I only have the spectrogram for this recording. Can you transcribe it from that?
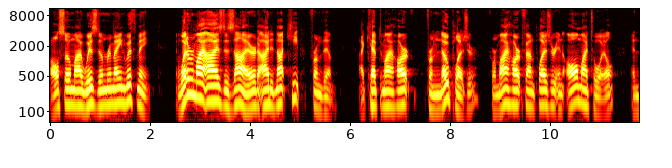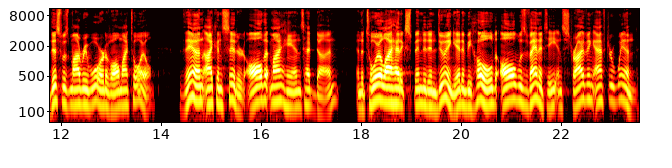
Also, my wisdom remained with me. And whatever my eyes desired, I did not keep from them. I kept my heart from no pleasure, for my heart found pleasure in all my toil, and this was my reward of all my toil. Then I considered all that my hands had done, and the toil I had expended in doing it, and behold, all was vanity and striving after wind,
